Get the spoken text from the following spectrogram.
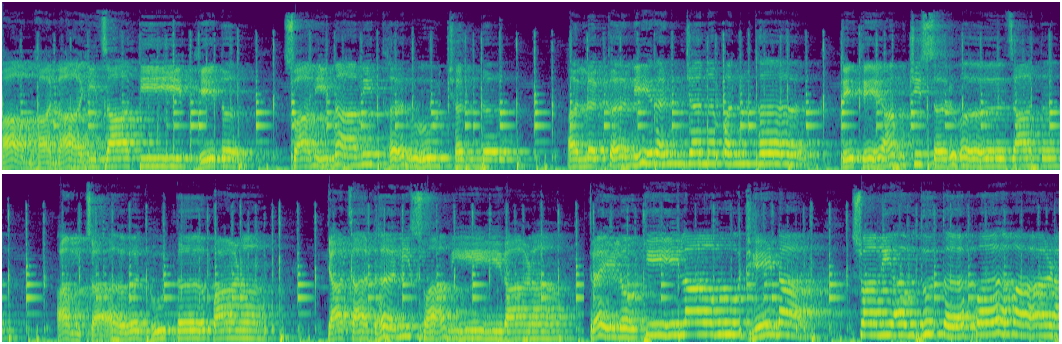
आम्हा नाही जाती भेद. स्वामी नामी धरू छंद. अलक निरंजन पंथ. तेथे आमची सर्व जात. आमचा अवधूत बाणा. त्याचा धनी स्वामी राणा. त्रैलोकी लावू झेंडा. स्वामी अवधूत पवाडा.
